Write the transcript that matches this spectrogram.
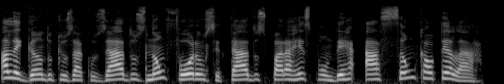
alegando que os acusados não foram citados para responder à ação cautelar.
